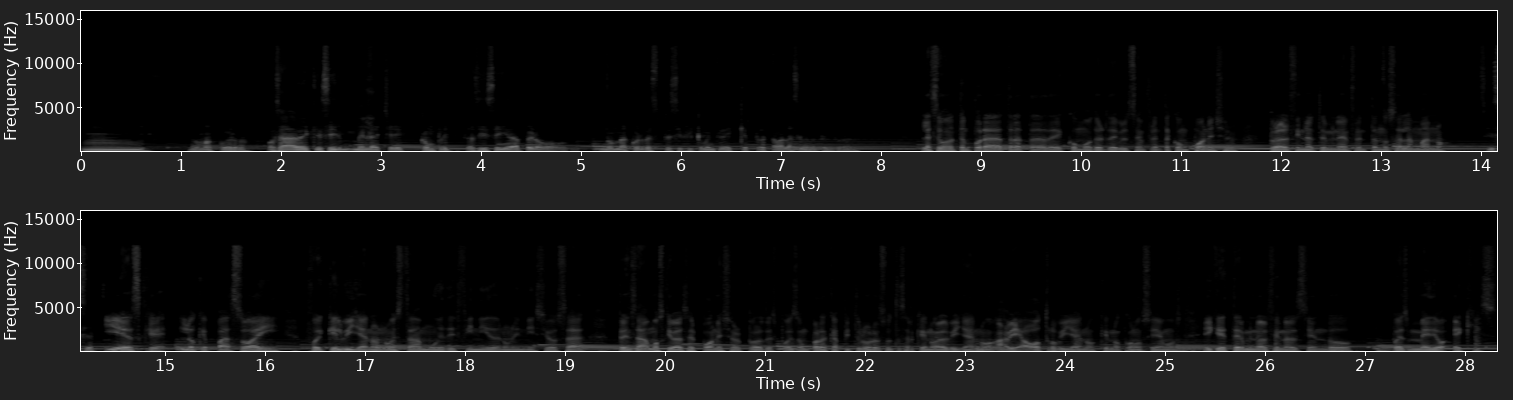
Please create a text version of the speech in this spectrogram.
Mm, no me acuerdo. O sea, de que sí, me la eché completita así seguida, pero no me acuerdo específicamente de qué trataba la segunda temporada. La segunda temporada trata de cómo Daredevil se enfrenta con Punisher, pero al final termina enfrentándose a la mano. Sí, cierto. Y es que lo que pasó ahí fue que el villano no estaba muy definido en un inicio. O sea, pensábamos que iba a ser Punisher, pero después de un par de capítulos resulta ser que no era el villano. Había otro villano que no conocíamos y que terminó al final siendo pues medio X.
